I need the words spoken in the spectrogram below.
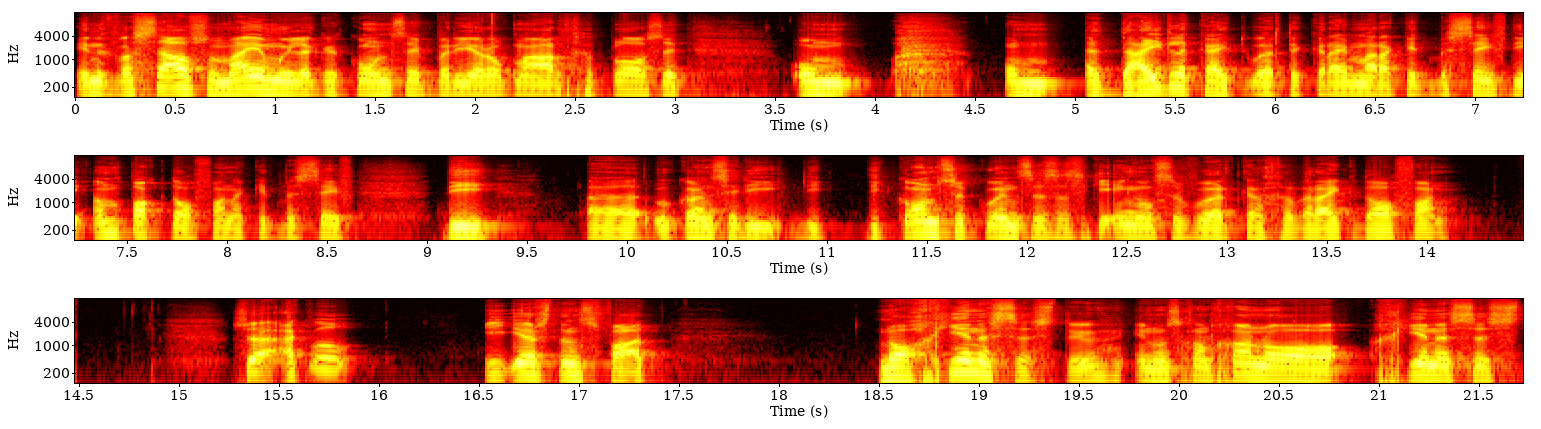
en dit was selfs vir my 'n moeilike konsep wat die Here op my hart geplaas het om om 'n duidelikheid oor te kry, maar ek het besef die impak daarvan, ek het besef die uh hoe kan sê die die die konsekwensies as ek die Engelse woord kan gebruik daarvan. So ek wil u eerstens vat na Genesis toe en ons gaan gaan na Genesis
